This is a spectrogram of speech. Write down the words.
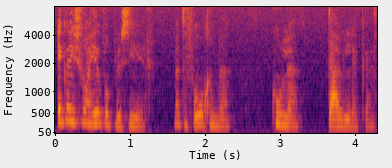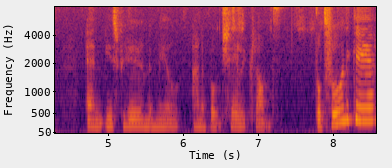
Ik wens je wel heel veel plezier met de volgende coole, duidelijke en inspirerende mail aan een potentiële klant. Tot de volgende keer!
